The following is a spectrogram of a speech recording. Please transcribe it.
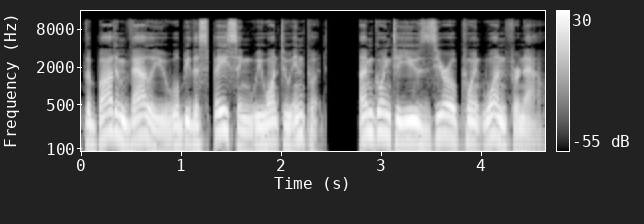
The bottom value will be the spacing we want to input. I'm going to use 0.1 for now.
